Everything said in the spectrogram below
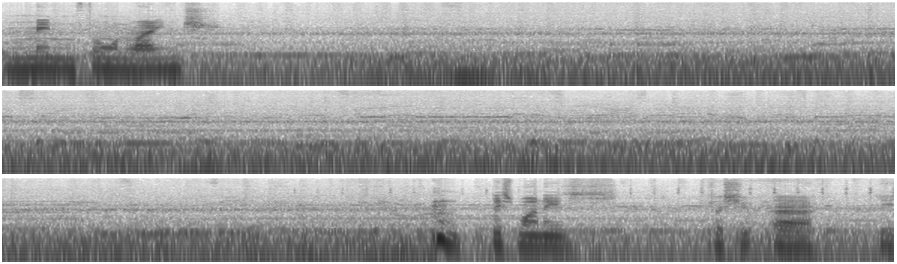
min Thorn range. This one is for sure uh, you,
